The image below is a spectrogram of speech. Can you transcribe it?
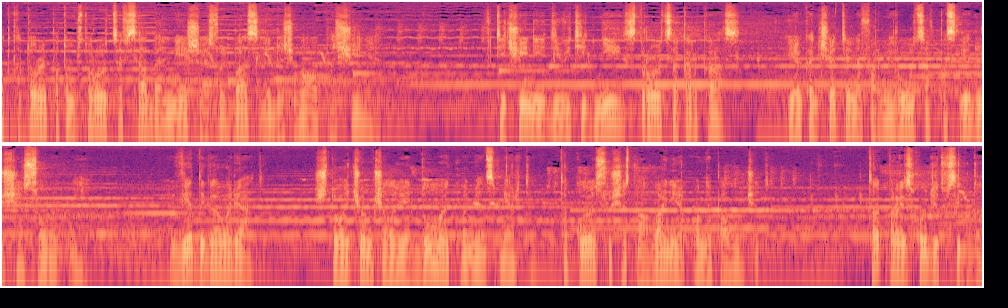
от которой потом строится вся дальнейшая судьба следующего воплощения. В течение 9 дней строится каркас и окончательно формируется в последующие 40 дней. Веды говорят, что о чем человек думает в момент смерти, такое существование он и получит. Так происходит всегда.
